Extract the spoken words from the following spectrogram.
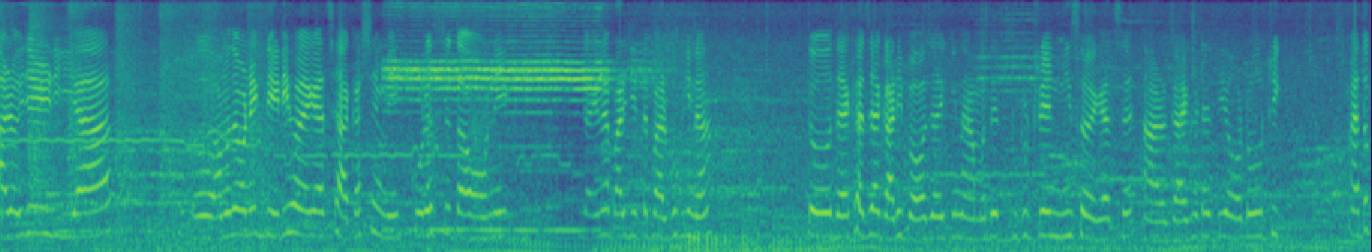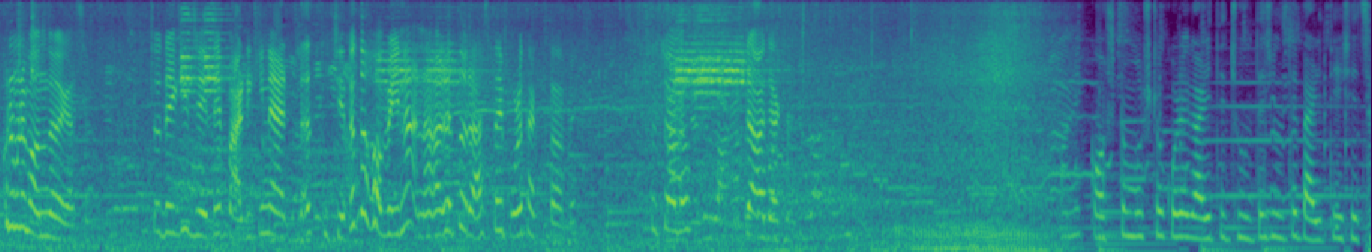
আর ওই যে রিয়া, তো আমাদের অনেক দেরি হয়ে গেছে, আকাশে মেঘ করেছে, তাও অনেক জানি না বাড়ি যেতে পারব কি না তো দেখা যায় গাড়ি পাওয়া যায় কি না আমাদের দুটো ট্রেন মিস হয়ে গেছে, আর গায়েঘাটা দিয়ে অটো ঠিক এতক্ষণ মানে বন্ধ হয়ে গেছে। তো দেখি যেতে পারি কি না অ্যাটলাস্ট যেতে তো হবেই না, নাহলে তো রাস্তায় পড়ে থাকতে হবে। তো চলো, যাওয়া যাক। কষ্ট মষ্ট করে গাড়িতে ঝুলতে ঝুলতে বাড়িতে এসেছি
